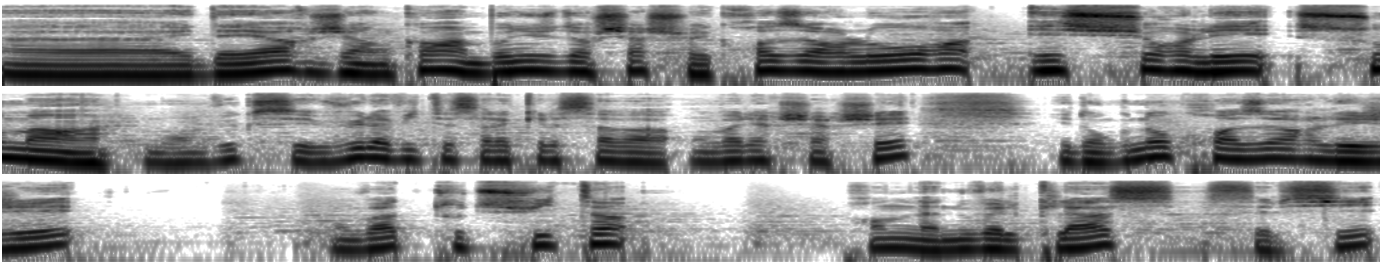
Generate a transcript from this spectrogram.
Euh, et d'ailleurs, j'ai encore un bonus de recherche sur les croiseurs lourds et sur les sous-marins. Bon, vu que c'est vu la vitesse à laquelle ça va, on va les rechercher. Et donc nos croiseurs légers, on va tout de suite prendre la nouvelle classe, celle-ci.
